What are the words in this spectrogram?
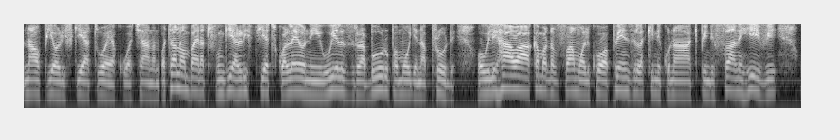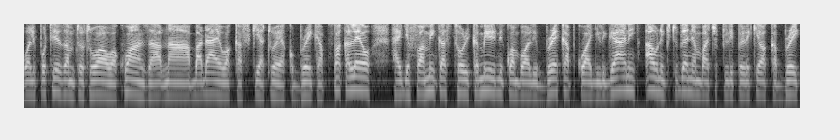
nao pia walifikia hatua ya kuachana. Watano ambaye anatufungia list yetu kwa leo ni Wills Raburu pamoja na Prude. Wawili hawa kama tunavyofahamu walikuwa wapenzi, lakini kuna kipindi fulani hivi walipoteza mtoto wao wa kwanza na baadaye wakafikia hatua ya ku break up. Mpaka leo haijafahamika story kamili ni kwamba wali break up kwa ajili gani au ni kitu gani ambacho kilipelekea waka break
